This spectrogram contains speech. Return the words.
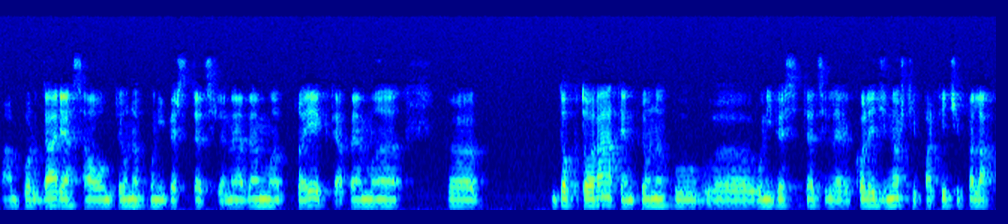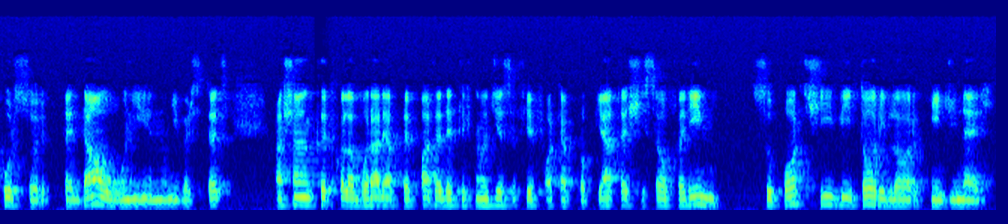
abordarea sau împreună cu universitățile. Noi avem uh, proiecte, avem uh, doctorate împreună cu universitățile. Colegii noștri participă la cursuri, predau unii în universități, așa încât colaborarea pe partea de tehnologie să fie foarte apropiată și să oferim suport și viitorilor ingineri.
